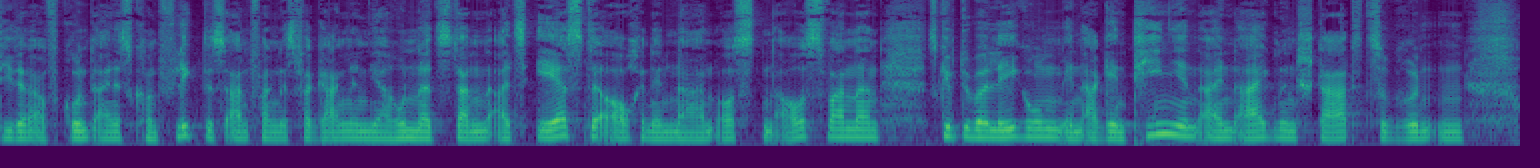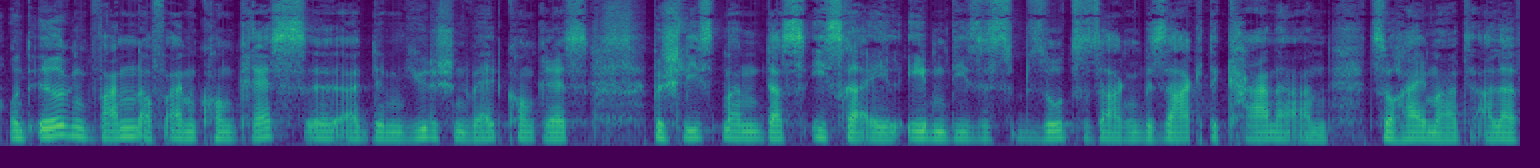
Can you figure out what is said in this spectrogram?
die dann aufgrund eines Konfliktes Anfang des vergangenen Jahrhunderts dann als erste auch in den Nahen Osten auswandern. Es gibt Überlegungen, in Argentinien einen eigenen Staat zu gründen und irgendwann auf einem Kongress, äh, dem jüdischen Weltkongress, beschließt man, dass Israel eben dieses sozusagen besagte Kanaan zur Heimat aller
